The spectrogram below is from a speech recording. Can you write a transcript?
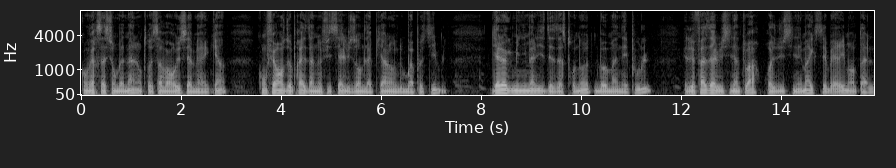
conversations banales entre savants russes et américains, conférence de presse d'un officiel usant de la pire langue de bois possible, dialogue minimaliste des astronautes, Bowman et Poole, et de phases hallucinatoires proches du cinéma expérimental.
